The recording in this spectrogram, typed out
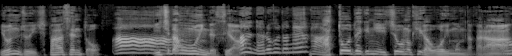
41%、ああ一番多いんですよ。あなるほどね、はい圧倒的にイチョウの木が多いもんだから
